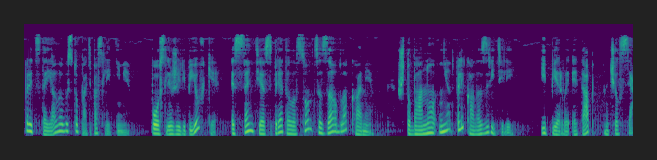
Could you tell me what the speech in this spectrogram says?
предстояло выступать последними. После жеребьевки Эссантия спрятала солнце за облаками, чтобы оно не отвлекало зрителей, и первый этап начался.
